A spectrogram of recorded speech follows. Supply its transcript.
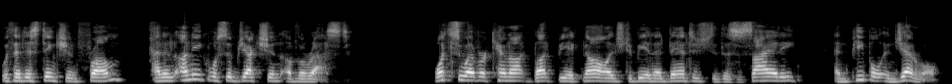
with a distinction from and an unequal subjection of the rest. Whatsoever cannot but be acknowledged to be an advantage to the society and people in general,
